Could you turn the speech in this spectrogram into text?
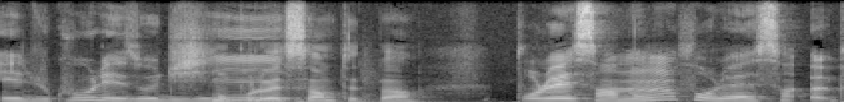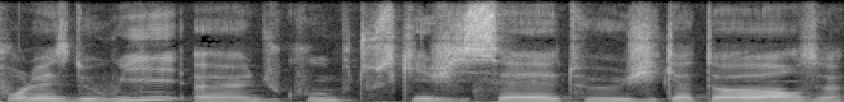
Et du coup, les autres J... Bon, pour le S1, peut-être pas. Pour le S1, non. Pour le, S1, euh, pour le S2, oui. Euh, du coup, tout ce qui est J7, euh, J14,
